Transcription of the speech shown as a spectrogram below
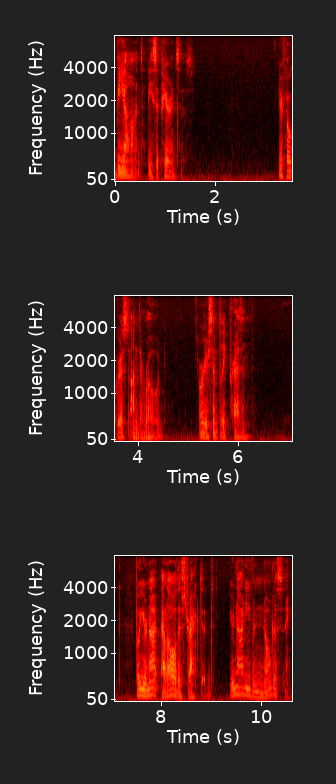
beyond these appearances. You're focused on the road, or you're simply present. But you're not at all distracted. You're not even noticing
